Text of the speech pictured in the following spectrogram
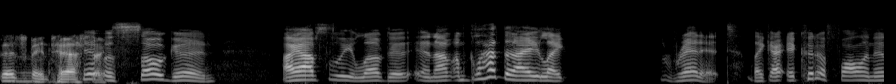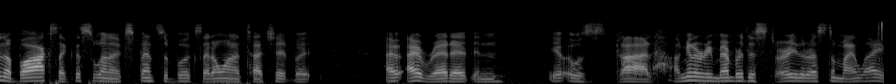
That's uh, fantastic. It was so good. I absolutely loved it, and I'm I'm glad that I like read it. Like I, it could have fallen in a box. Like this is one of expensive books. I don't want to touch it, but I I read it, and it was God. I'm gonna remember this story the rest of my life.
